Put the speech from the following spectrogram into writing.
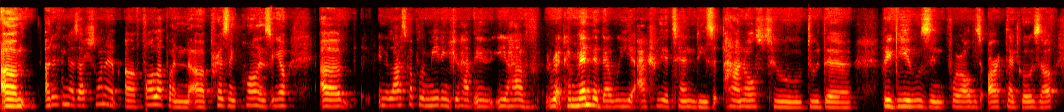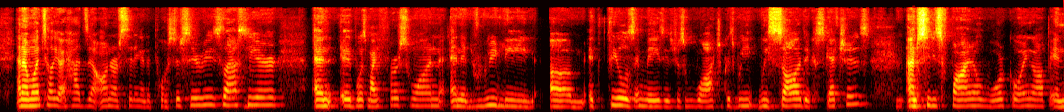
Um, other thing is, I just want to uh, follow up on uh, President Collins. You know, uh, in the last couple of meetings, you have you have recommended that we actually attend these panels to do the reviews and for all this art that goes up. And I want to tell you, I had the honor of sitting at the poster series last year, and it was my first one, and it really um, it feels amazing to just watch because we we saw the sketches and see this final work going up and.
